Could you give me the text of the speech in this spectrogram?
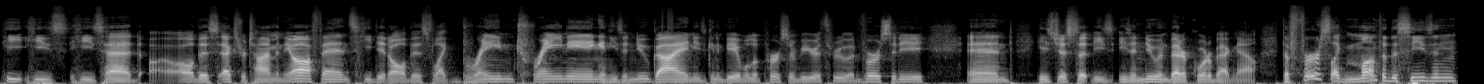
he he's he's had all this extra time in the offense. He did all this like brain training, and he's a new guy, and he's going to be able to persevere through adversity. And he's just a, he's he's a new and better quarterback now. The first like month of the season,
